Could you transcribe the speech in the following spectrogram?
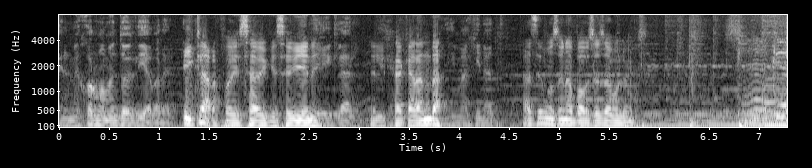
el mejor momento del día para él. Y claro, porque sabe que se viene Sí, claro. el jacarandá. Imagínate. Hacemos una pausa, ya volvemos. Sé que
